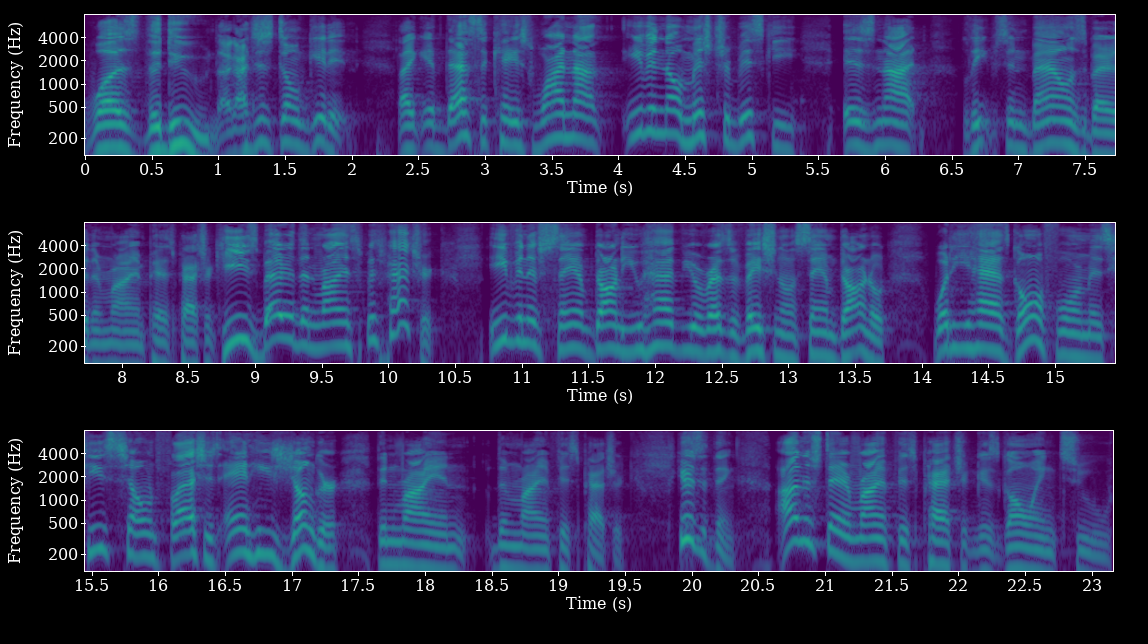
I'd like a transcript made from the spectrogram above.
was the dude. Like I just don't get it. Like, if that's the case, why not? Even though Mitch Trubisky is not leaps and bounds better than Ryan Fitzpatrick, he's better than Ryan Fitzpatrick. Even if Sam Darnold, you have your reservation on Sam Darnold, what he has going for him is he's shown flashes and he's younger than Ryan than Ryan Fitzpatrick. Here's the thing: I understand Ryan Fitzpatrick is going to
